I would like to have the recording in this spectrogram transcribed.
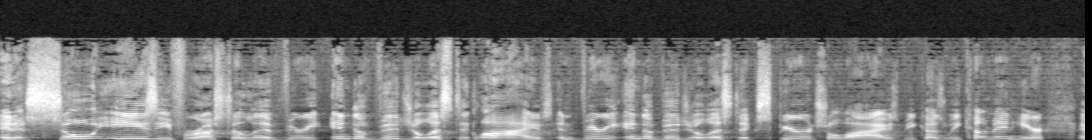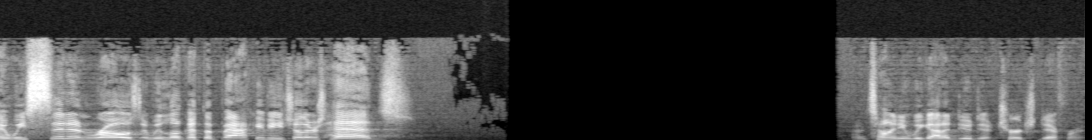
and it's so easy for us to live very individualistic lives and very individualistic spiritual lives because we come in here and we sit in rows and we look at the back of each other's heads. I'm telling you, we got to do church different.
